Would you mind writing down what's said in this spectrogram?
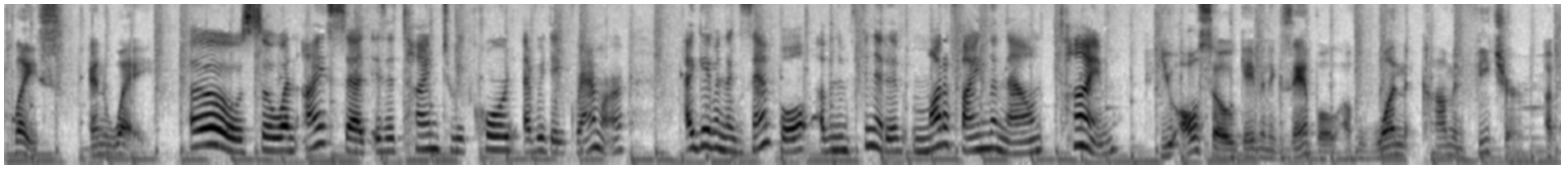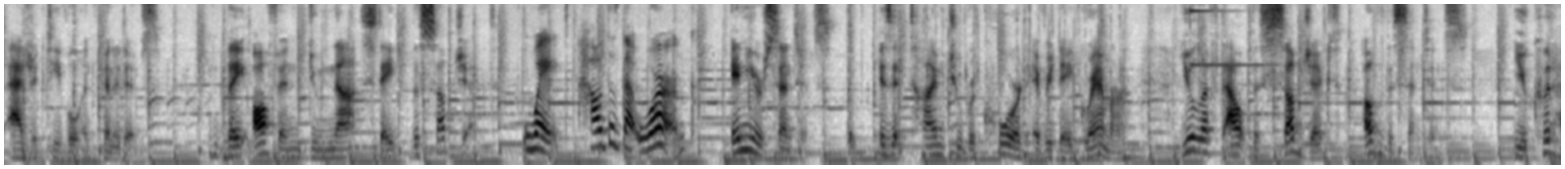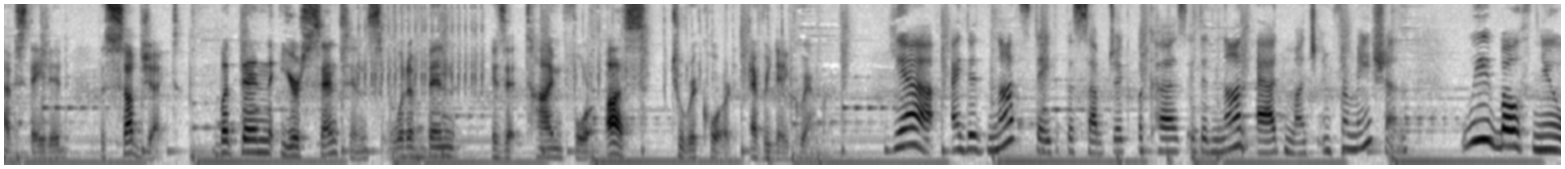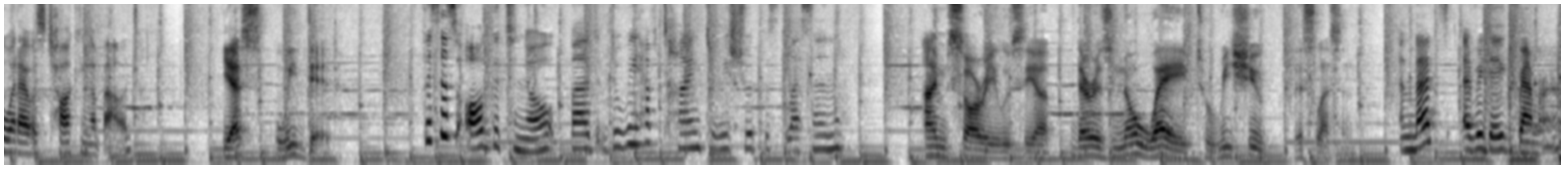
place, and way. Oh, so when I said, is it time to record everyday grammar, I gave an example of an infinitive modifying the noun time. You also gave an example of one common feature of adjectival infinitives. They often do not state the subject. Wait, how does that work? In your sentence, is it time to record everyday grammar? You left out the subject of the sentence. You could have stated the subject, but then your sentence would have been, is it time for us to record everyday grammar? Yeah, I did not state the subject because it did not add much information. We both knew what I was talking about. Yes, we did. This is all good to know, but do we have time to reshoot this lesson? I'm sorry, Lucia. There is no way to reshoot this lesson. And that's everyday grammar.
